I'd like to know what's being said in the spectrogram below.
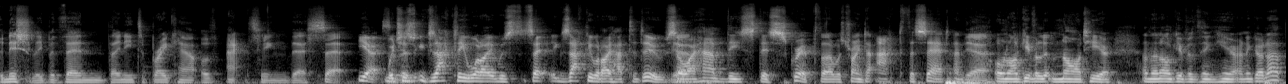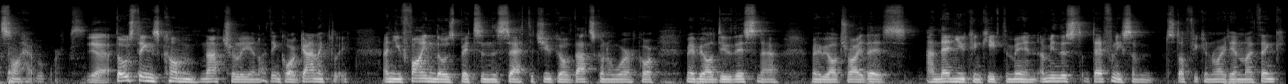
initially, but then they need to break out of acting their set. Yeah, So which is exactly what I was exactly what I had to do. So Yeah. I had these this script that I was trying to act the set, and Yeah. oh, and I'll give a little nod here, and then I'll give a thing here, and I go, that's not how it works. Yeah. those things come naturally and I think organically, and you find those bits in the set that you go, that's going to work, or maybe I'll do this now, maybe I'll try this, and then you can keep them in. I mean, there's definitely some stuff you can write in, and I think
